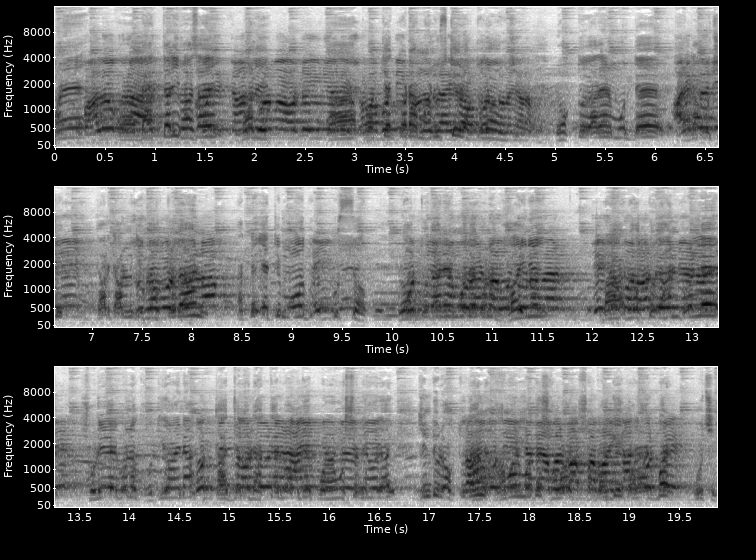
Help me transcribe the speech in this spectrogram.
মানে ডাক্তারি ভাষায় বলে ট্রান্সফর্মার অটো ইউনিয়নের আহ, সভাপতি প্রত্যেকটা মানুষকে রক্ত দেওয়া উচিত। রক্তদানের মধ্যে উচিত। তার কারণ কি রক্তদান একটা একটি মহৎ উৎসব রক্তদানের মধ্যে কোনো ভয় নেই। রক্তদান বা রক্তদান করলে শরীরের কোনো ক্ষতি হয় না। তার জন্য অটো ডাক্তার পরামর্শ নেওয়া যায়। কিন্তু রক্তদান আমার মতে সবাইকে করা উচিত।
